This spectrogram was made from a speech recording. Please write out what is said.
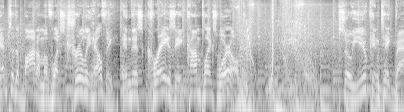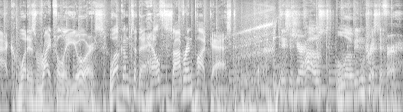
get to the bottom of what's truly healthy in this crazy, complex world. So you can take back what is rightfully yours. Welcome to the Health Sovereign Podcast. This is your host, Logan Christopher.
